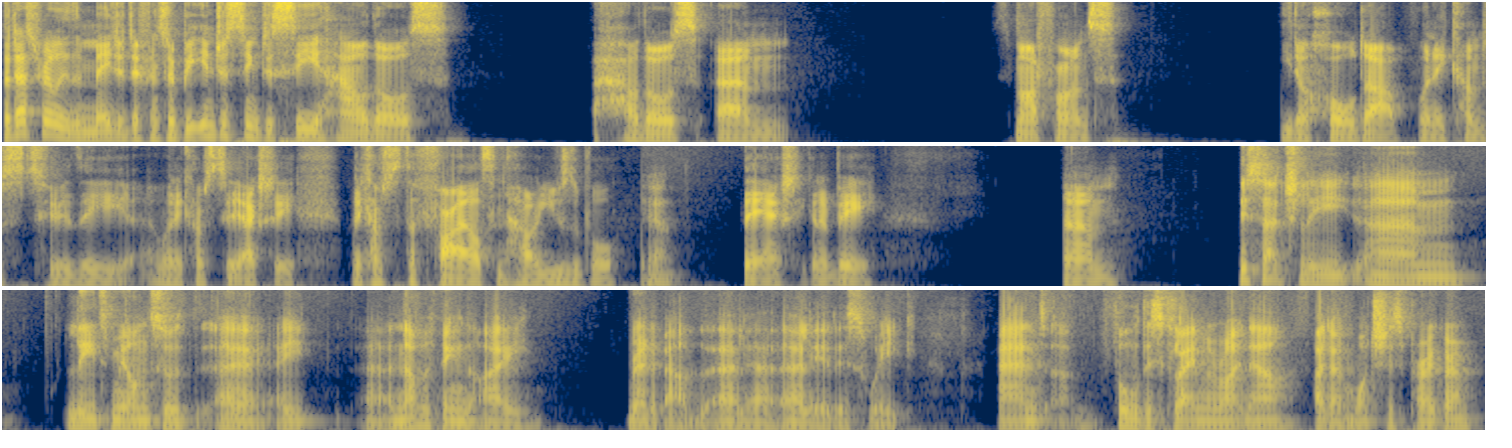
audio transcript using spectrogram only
So that's really the major difference. It'd be interesting to see how those how those um, smartphones you know hold up when it comes to the when it comes to actually when it comes to the files and how usable Yeah. they actually going to be um This actually um, leads me on to a, a another thing that I read about earlier earlier this week. And uh, full disclaimer, right now, I don't watch this program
